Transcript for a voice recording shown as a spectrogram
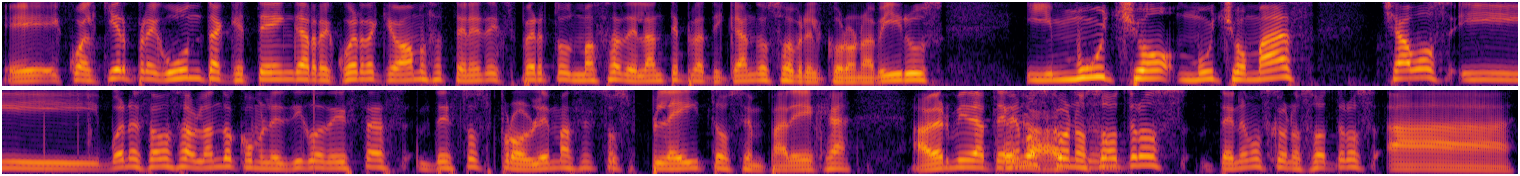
eh, cualquier pregunta que tenga. Recuerda que vamos a tener expertos más adelante platicando sobre el coronavirus y mucho, mucho más. Chavos, y bueno, estamos hablando, como les digo, de estas, de estos problemas, estos pleitos en pareja. A ver, mira, tenemos con nosotros, tenemos con nosotros a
